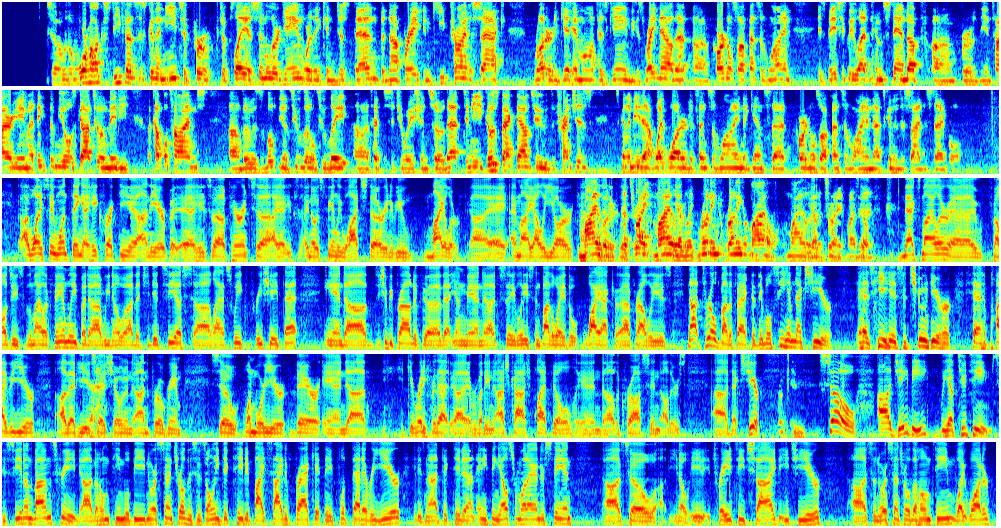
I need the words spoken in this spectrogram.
so the Warhawks defense is going to need to per, to play a similar game where they can just bend but not break and keep trying to sack Rueter to get him off his game because right now that uh, Cardinals offensive line is basically letting him stand up um, for the entire game. I think the Mules got to him maybe a couple times, uh, but it was a little you know too little too late uh, type of situation. So that to me it goes back down to the trenches. It's going to be that Whitewater defensive line against that Cardinals offensive line, and that's going to decide the Stagg Bowl. I want to say one thing. I hate correcting you on the air, but uh, his uh, parents, uh, I, I, know his family watched our interview. Miler, uh, M I L E R. Miler, that's right. Miler, like running running a mile. Miler, yep. that's right. My so, bad. Max Miler, uh, apologies to the Miler family, but uh, we know that you did see us last week. Appreciate that. And you should be proud of that young man, to say the least. And by the way, the WIAC probably is not thrilled by the fact that they will see him next year as he is a junior by the year uh, that he is uh, shown on the program. So one more year there, and uh, get ready for that, uh, everybody in Oshkosh, Platteville, and uh, La and others uh, next year. Okay. So, JB, we have two teams. You see it on the bottom of the screen. the home team will be North Central. This is only dictated by side of bracket. They flip that every year. It is not dictated on anything else, from what I understand. so, you know, it, it trades each side each year. Uh, so North Central, the home team, Whitewater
